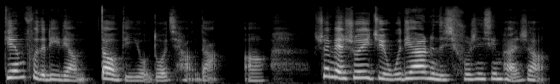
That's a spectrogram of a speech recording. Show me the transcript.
颠覆的力量到底有多强大啊！顺便说一句，伍迪·艾伦的出生星盘上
